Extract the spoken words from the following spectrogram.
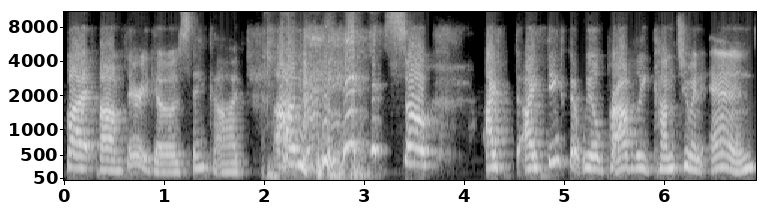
but um, there he goes. Thank God. Um, so I I think that we'll probably come to an end.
